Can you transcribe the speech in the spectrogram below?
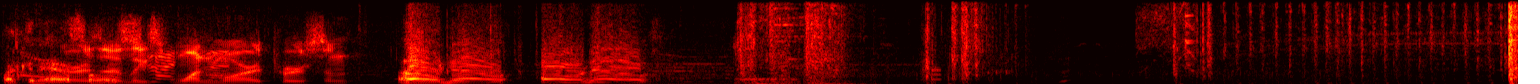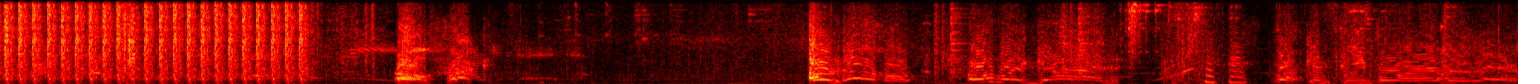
Fucking Or is there assholes. at least one more person? Oh no. Oh no. Oh fuck. Oh no! Oh my god! These fucking people are everywhere.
